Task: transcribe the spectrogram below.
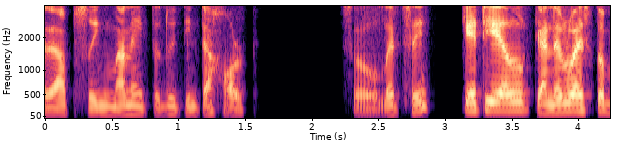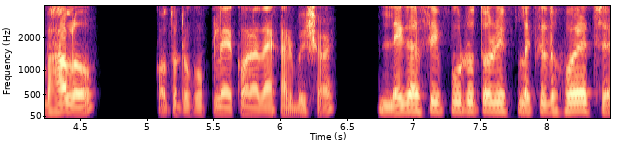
এর আপসুইং মানেই তো ২-৩ টা halt. So let's see. KTL candle wise তো ভালো। কতটুকু প্লে করা দেখার বিষয়। লেগাসি পুরো তো রিফ্লেক্টেড হয়েছে।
